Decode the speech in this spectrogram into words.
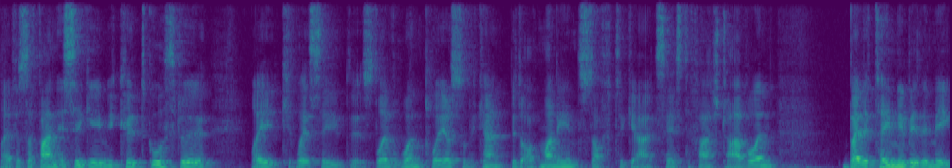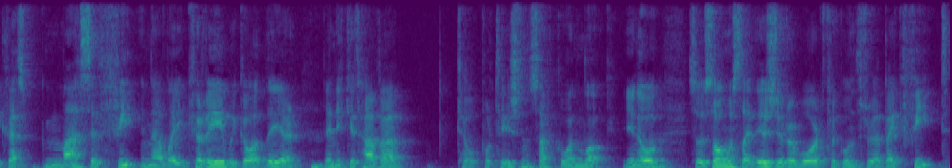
like if it's a fantasy game, you could go through like let's say it's level one players, so they can't they don't have money and stuff to get access to fast travel and by the time maybe they make this massive feat and they're like, hooray, we got there, then you could have a teleportation circle unlock, you know. Mhm. So it's almost like there's your reward for going through a big feat.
